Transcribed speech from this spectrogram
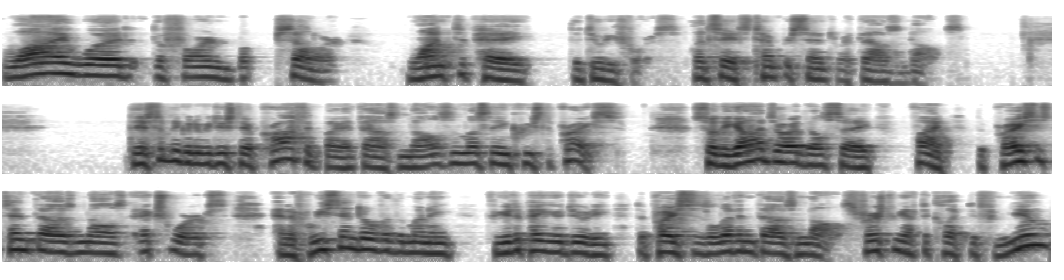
Why would the foreign seller want to pay the duty for us? Let's say it's 10% or $1,000. They're simply going to reduce their profit by $1,000 unless they increase the price. So the odds are they'll say, fine, the price is $10,000 Ex Works, and if we send over the money for you to pay your duty, the price is $11,000. First, we have to collect it from you,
